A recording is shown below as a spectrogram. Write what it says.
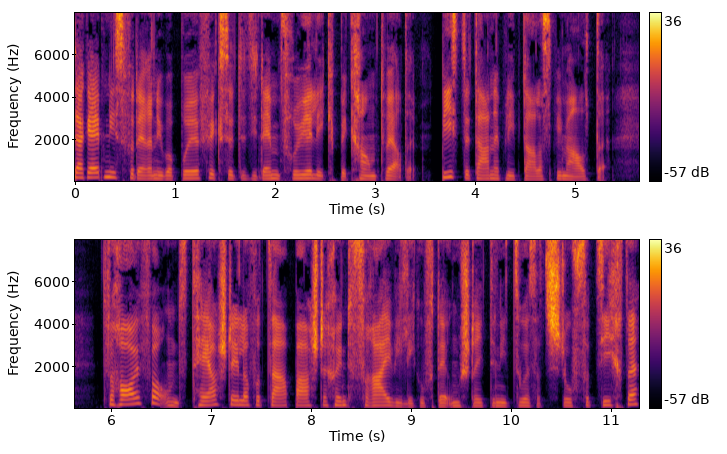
Die Ergebnisse dieser Überprüfung sollten in diesem Frühling bekannt werden. Bis dahin bleibt alles beim Alten. Die Verkäufer und die Hersteller von Zahnpasten können freiwillig auf den umstrittenen Zusatzstoff verzichten,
